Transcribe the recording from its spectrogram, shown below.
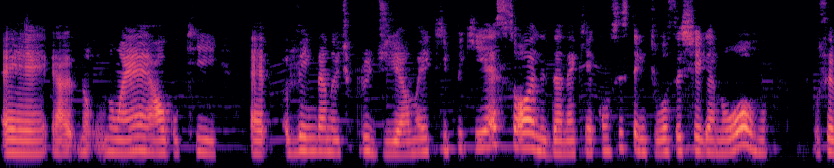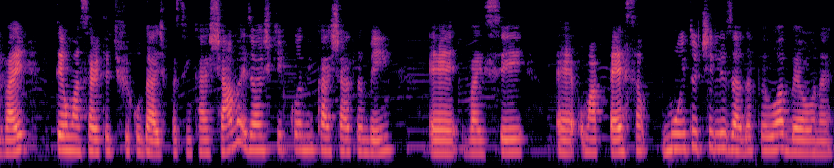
é não, não é algo que é, vem da noite para o dia. É uma equipe que é sólida, né? Que é consistente. Você chega novo, você vai ter uma certa dificuldade para se encaixar, mas eu acho que quando encaixar também é, vai ser é, uma peça muito utilizada pelo Abel, né?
